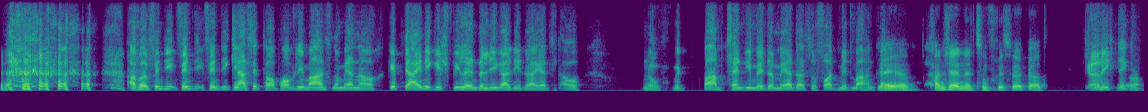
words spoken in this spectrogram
Aber finde ich, find ich, find ich klasse, top. Hoffentlich machen es noch mehr nach. Gibt ja einige Spieler in der Liga, die da jetzt auch noch mit ein paar Zentimeter mehr da sofort mitmachen können. Naja, kannst ja nicht zum Friseur gerade. Ja, richtig. Ja.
